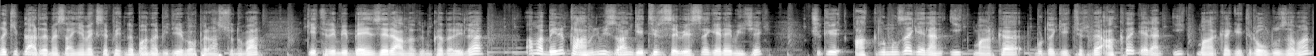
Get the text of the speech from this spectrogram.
rakiplerde mesela yemek sepetinde bana bir diye bir operasyonu var. Getirin bir benzeri anladığım kadarıyla. Ama benim tahminim hiç zaman getir seviyesine gelemeyecek. Çünkü aklımıza gelen ilk marka burada Getir ve akla gelen ilk marka Getir olduğu zaman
